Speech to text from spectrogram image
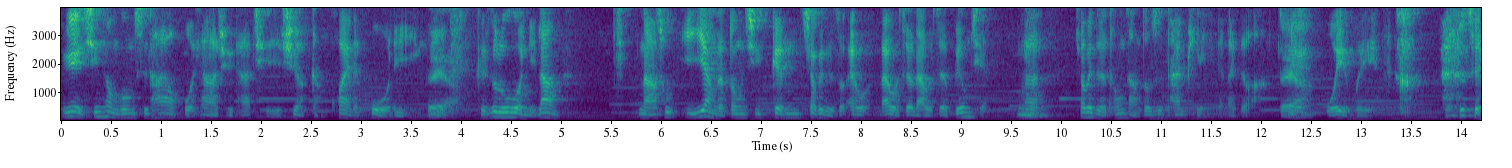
因为新创公司它要活下去，它其实需要赶快的获利。对啊，可是如果你让拿出一样的东西跟消费者说：“哎，我来我这，来我这，不用钱。那嗯，消费者通常都是贪便宜的那个啊。对啊我也会。就是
